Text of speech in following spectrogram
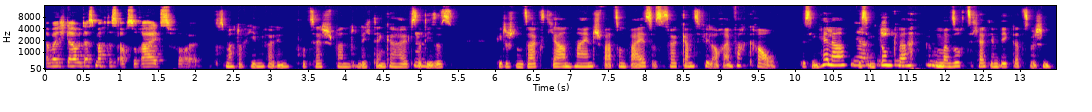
Aber ich glaube, das macht es auch so reizvoll. Das macht auf jeden Fall den Prozess spannend und ich denke halt so mhm. dieses, wie du schon sagst, Ja und Nein, Schwarz und Weiß, es ist halt ganz viel auch einfach grau. Bisschen heller, ja, bisschen dunkler stimmt. und man sucht sich halt den Weg dazwischen.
